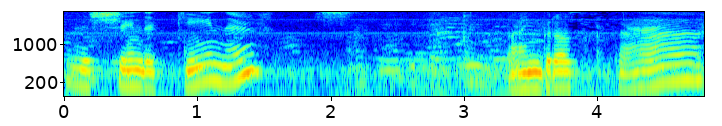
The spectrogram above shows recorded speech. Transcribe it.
Mexendo aqui, né? Pra engrossar.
